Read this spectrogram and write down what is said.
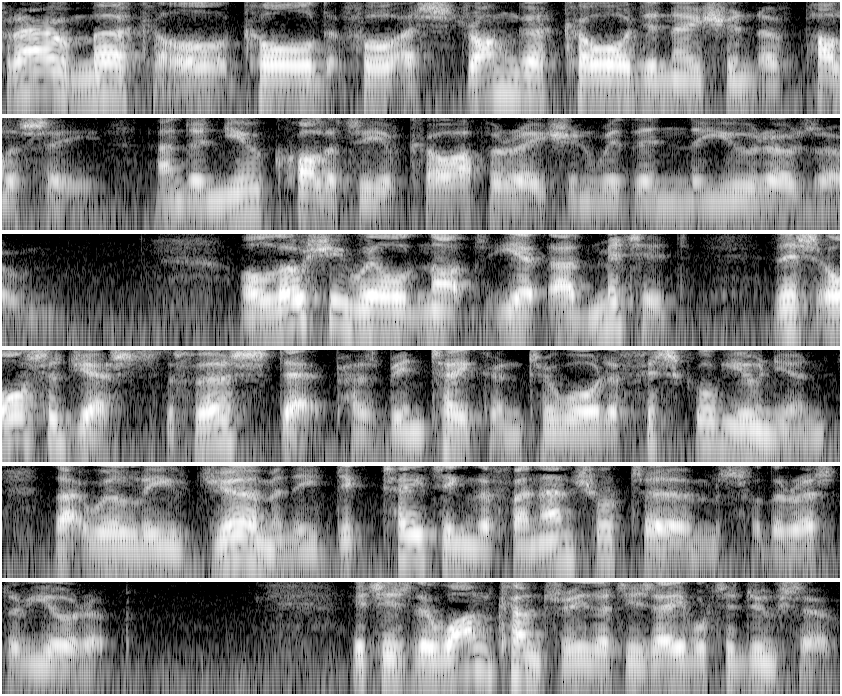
Frau Merkel called for a stronger coordination of policy and a new quality of cooperation within the Eurozone. Although she will not yet admit it, this all suggests the first step has been taken toward a fiscal union that will leave Germany dictating the financial terms for the rest of Europe. It is the one country that is able to do so.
